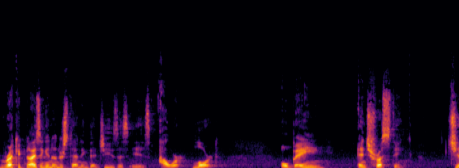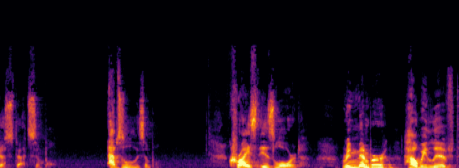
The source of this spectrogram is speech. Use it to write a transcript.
Recognizing and understanding that Jesus is our Lord obeying and trusting. Just that simple. Absolutely simple. Christ is Lord. Remember how we lived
